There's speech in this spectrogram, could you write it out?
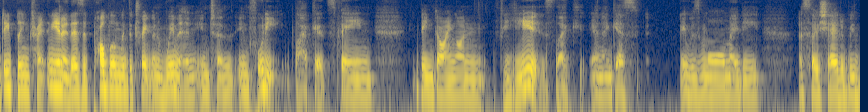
deeply entrenched. You know, there's a problem with the treatment of women in term in footy. Like it's been been going on for years. Like, and I guess it was more maybe associated with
